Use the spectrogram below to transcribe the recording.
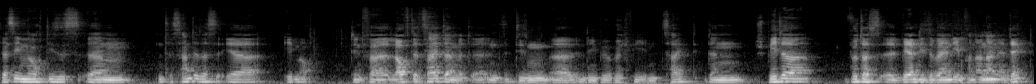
dass eben auch dieses ähm, Interessante, dass er eben auch den Verlauf der Zeit damit äh, in, diesem, äh, in der Biografie eben zeigt. Denn später wird das, äh, werden diese Wellen eben von anderen mhm. entdeckt.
